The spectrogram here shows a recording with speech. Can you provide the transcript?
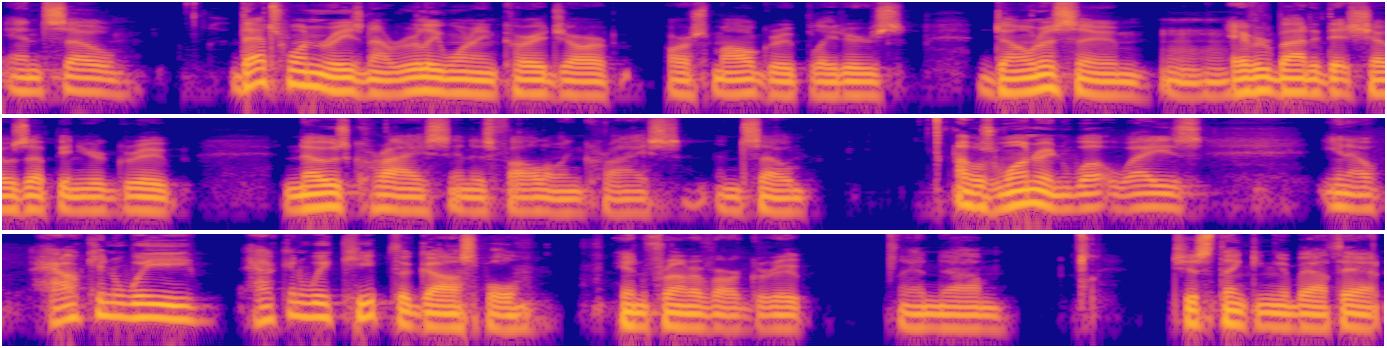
and so that's one reason I really want to encourage our our small group leaders. Don't assume mm-hmm. everybody that shows up in your group knows Christ and is following Christ. And so I was wondering what ways, you know, how can we how can we keep the gospel in front of our group? And um, just thinking about that.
